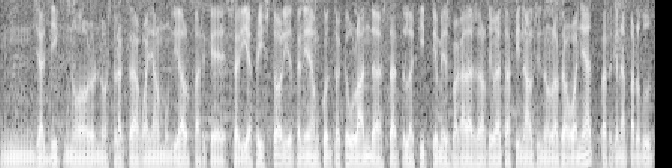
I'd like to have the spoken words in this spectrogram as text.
mm, ja et dic, no, no es tracta de guanyar el Mundial perquè seria fer història tenint en compte que Holanda ha estat l'equip que més vegades ha arribat a finals i no les ha guanyat perquè n'ha perdut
